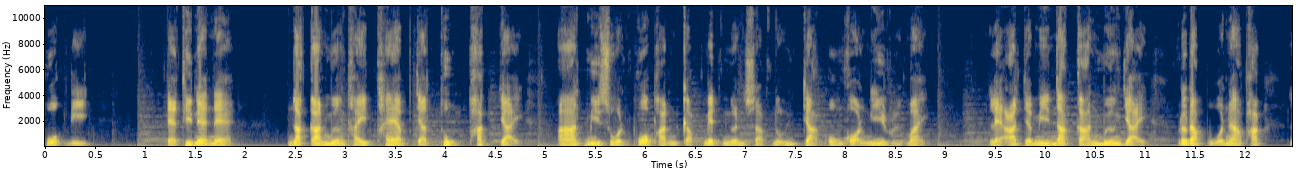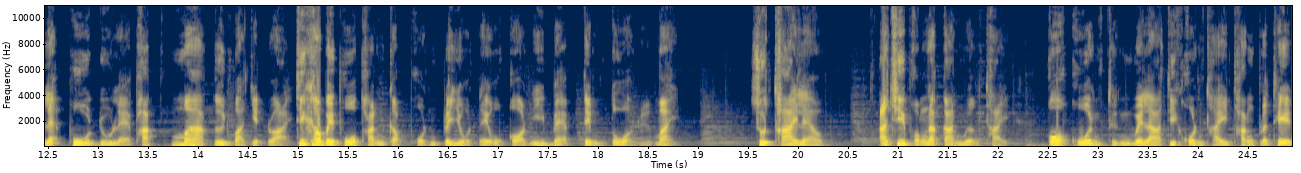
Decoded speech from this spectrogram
พวกนี้ แต่ที่แน่ ๆ นักการเมืองไทยแทบจะทุกพักใหญ่อาจมีส่วนพัวพันกับเม็ดเงินสนับสนุนจากองค์กรนี้หรือไม่ และอาจจะมีนักการเมืองใหญ่ระดับหัวหน้าพัก และผู้ดูแลพักมากเกินกว่าเจ็ดราย ที่เข้าไปพัวพันกับผลประโยชน์ในองค์กรนี้แบบเต็มตัวหรือไม่ สุดท้ายแล้ว อาชีพของนักการเมืองไทย ก็ควรถึงเวลาที่คนไทยทั้งประเทศ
